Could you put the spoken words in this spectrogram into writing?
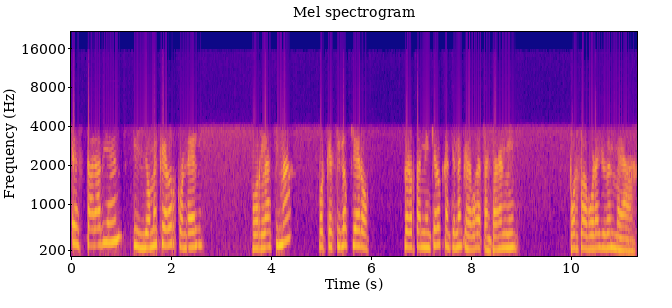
¿Estará bien si yo me quedo con él por lástima? Porque sí lo quiero, pero también quiero que entiendan que debo de pensar en mí por favor ayúdenme a,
